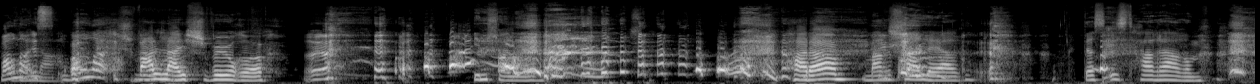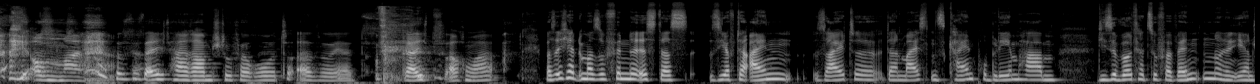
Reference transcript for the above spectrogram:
Wallah, Wallah. ist, Wallah, ich schwöre. Wallah, ich schwöre. Ja. Inshallah. Haram. Marshaller. Das ist Haram. Oh Mann. Das ist echt Haram-Stufe Rot. Also jetzt reicht es auch mal. Was ich halt immer so finde, ist, dass sie auf der einen Seite dann meistens kein Problem haben, diese Wörter zu verwenden und in ihren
